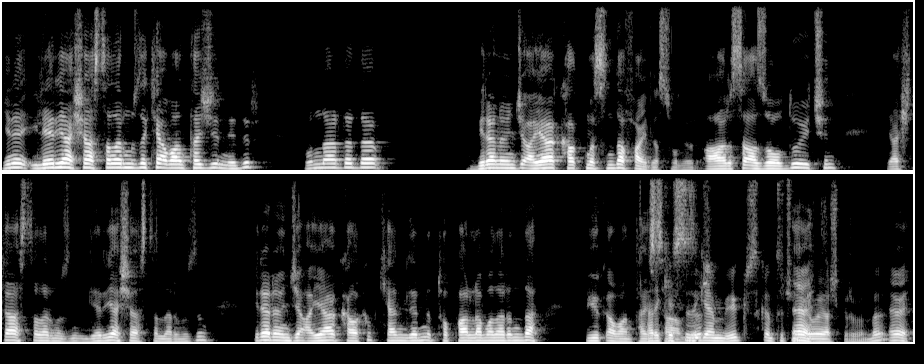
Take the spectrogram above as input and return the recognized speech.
Yine ileri yaş hastalarımızdaki avantajı nedir? Bunlarda da bir an önce ayağa kalkmasında faydası oluyor. Ağrısı az olduğu için yaşlı hastalarımızın, ileri yaş hastalarımızın bir an önce ayağa kalkıp kendilerini toparlamalarında büyük avantaj Hareketsizlik sağlıyor. en büyük sıkıntı çünkü Evet. o yaş grubunda. Evet.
